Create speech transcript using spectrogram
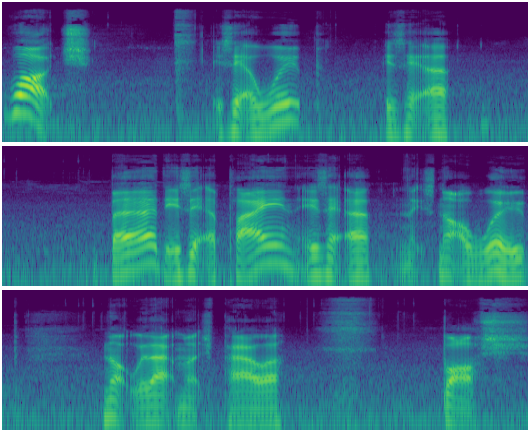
Watch. Is it a whoop? Is it a bird? Is it a plane? Is it a. It's not a whoop. Not with that much power. Bosh.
